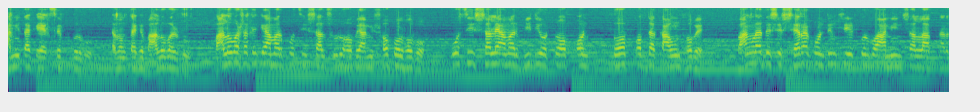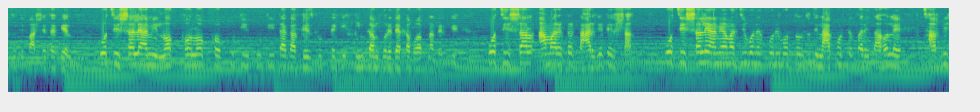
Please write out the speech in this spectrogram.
আমি তাকে অ্যাকসেপ্ট করব এবং তাকে ভালোবাসবো। ভালোবাসা থেকে আমার পঁচিশ সাল শুরু হবে, আমি সফল হব। পঁচিশ সালে আমার video top on top of the count হবে। বাংলাদেশের সেরা কন্টেন্ট ক্রিয়েট করব আমি ইনশাল্লাহ আপনারা যদি পাশে থাকেন। পঁচিশ সালে আমি লক্ষ লক্ষ, কোটি কোটি টাকা ফেসবুক থেকে ইনকাম করে দেখাবো আপনাদেরকে। পঁচিশ সাল আমার একটা টার্গেটের সাল পঁচিশ সালে আমি আমার জীবনের পরিবর্তন যদি না করতে পারি, তাহলে ছাব্বিশ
